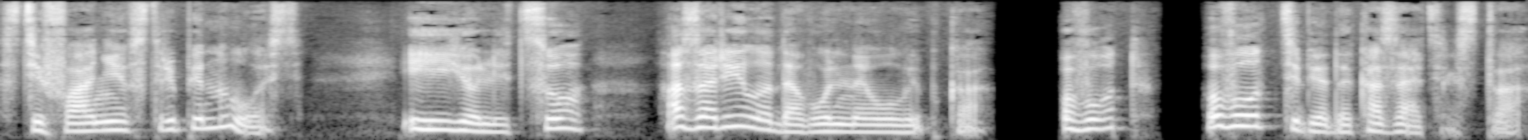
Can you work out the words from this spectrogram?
Стефания встрепенулась, и ее лицо озарила довольная улыбка. «Вот, вот тебе доказательство».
